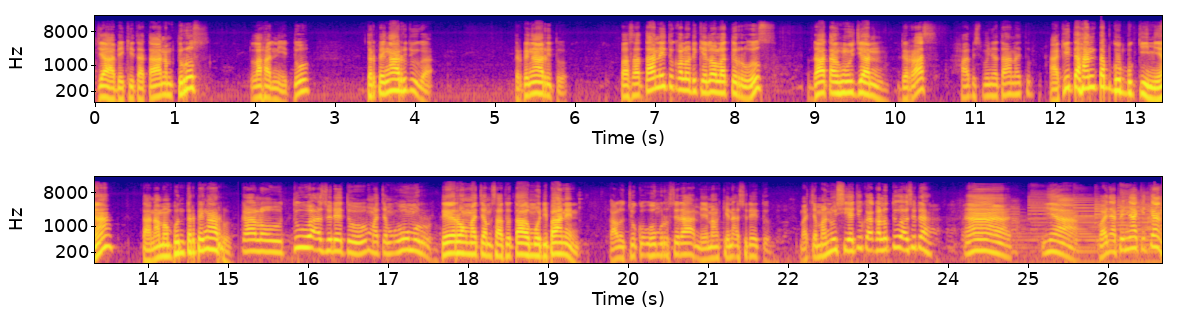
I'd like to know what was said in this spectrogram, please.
jabe kita tanam terus lahan itu terpengaruh juga terpengaruh itu pasal tanah itu kalau dikelola terus datang hujan deras habis punya tanah itu. Nah, kita hantam gubuk kimia, tanaman pun terpengaruh. Kalau tua sudah itu macam umur terong macam satu tahun mau dipanen. Kalau cukup umur sudah memang kena sudah itu. Macam manusia juga kalau tua sudah. Ah, iya banyak penyakit kan.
